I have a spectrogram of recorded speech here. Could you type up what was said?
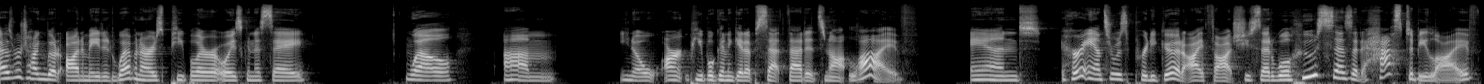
as we're talking about automated webinars, people are always going to say, well, um, you know, aren't people going to get upset that it's not live? And her answer was pretty good, I thought. She said, Well, who says it has to be live?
